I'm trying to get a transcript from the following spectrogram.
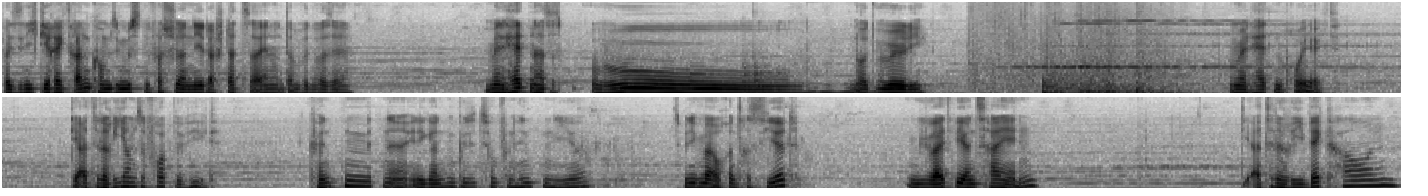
Weil sie nicht direkt rankommen, sie müssten fast schon in der Nähe der Stadt sein und dann würden wir sie... Manhattan hat das... Uh, not really. Manhattan-Projekt. Die Artillerie haben sofort bewegt. Wir könnten mit einer eleganten Position von hinten hier... Jetzt bin ich mal auch interessiert, inwieweit wir uns heilen. Die Artillerie weghauen.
